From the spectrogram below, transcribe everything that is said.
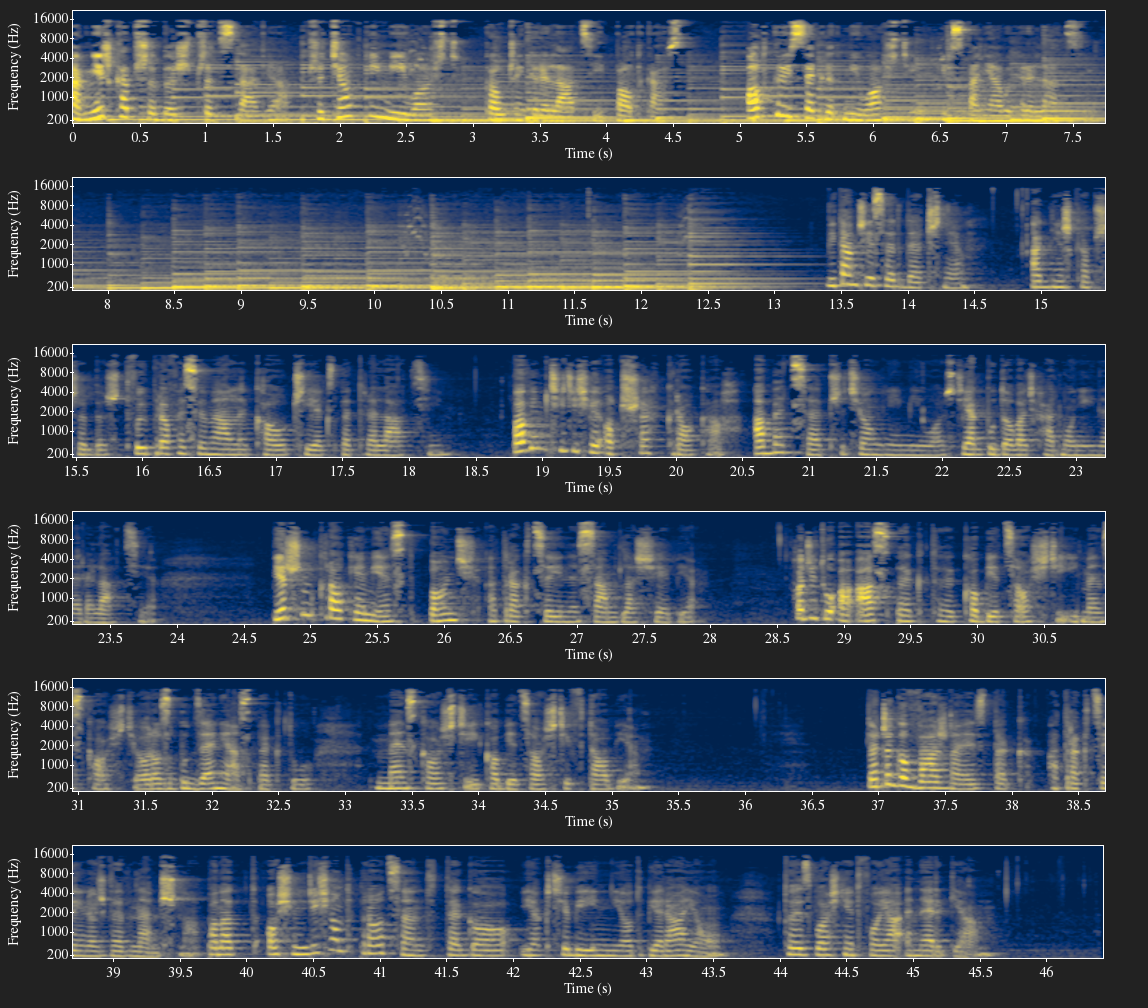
Agnieszka Przybysz przedstawia Przeciągnij miłość, coaching relacji, podcast. Odkryj sekret miłości i wspaniałych relacji. Witam Cię serdecznie. Agnieszka Przybysz, Twój profesjonalny coach i ekspert relacji. Powiem Ci dzisiaj o trzech krokach ABC Przyciągnij miłość, jak budować harmonijne relacje. Pierwszym krokiem jest bądź atrakcyjny sam dla siebie. Chodzi tu o aspekt kobiecości i męskości, o rozbudzenie aspektu męskości i kobiecości w tobie. Dlaczego ważna jest tak atrakcyjność wewnętrzna? Ponad 80% tego, jak ciebie inni odbierają, to jest właśnie twoja energia.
